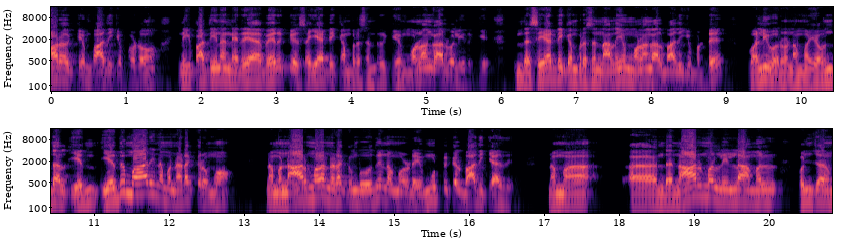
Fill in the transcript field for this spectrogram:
ஆரோக்கியம் பாதிக்கப்படும். இன்றைக்கி பார்த்தீங்கன்னா நிறையா பேருக்கு சையாட்டிக் கம்ப்ரெஷன் இருக்குது முழங்கால் வலி இருக்குது இந்த சையாட்டிக் கம்ப்ரெஷன்னாலையும் முழங்கால் பாதிக்கப்பட்டு வலி வரும். நம்ம எந்த எந் எது மாதிரி நம்ம நடக்கிறோமோ நம்ம நார்மலாக நடக்கும்போது நம்மளுடைய மூட்டுக்கள் பாதிக்காது. நம்ம அந்த நார்மல் இல்லாமல் கொஞ்சம்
